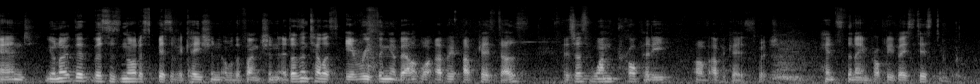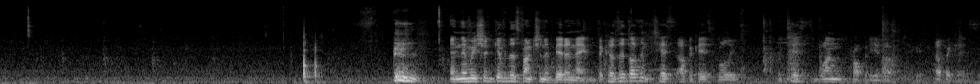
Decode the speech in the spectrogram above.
And you'll note that this is not a specification of the function. It doesn't tell us everything about what uppercase does. It's just one property of uppercase, which hence the name property-based testing. and then we should give this function a better name because it doesn't test uppercase fully. It tests one property of uppercase.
